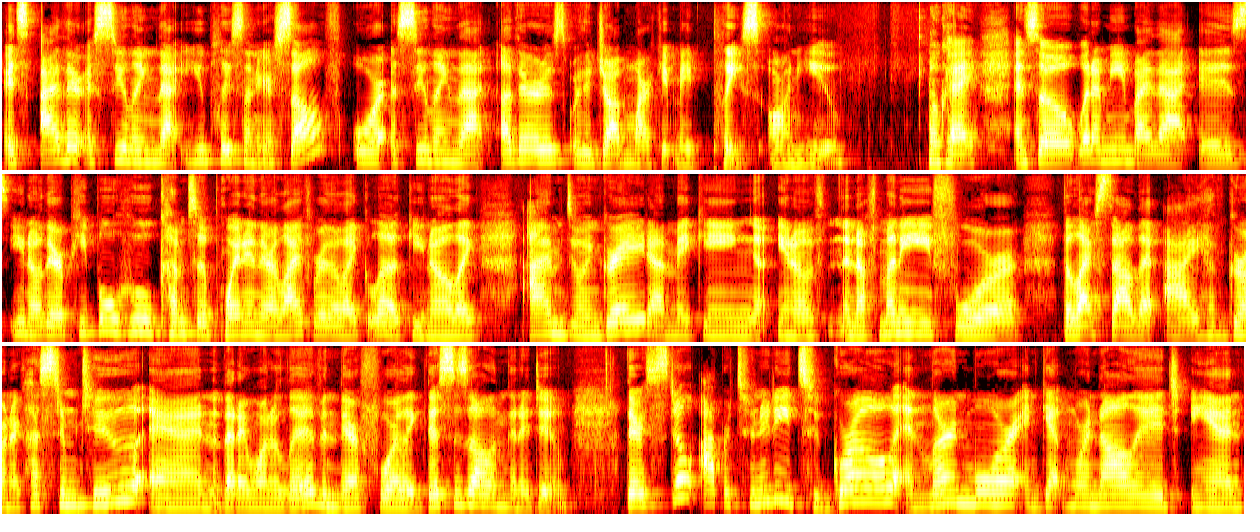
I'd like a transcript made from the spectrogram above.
It's either a ceiling that you place on yourself or a ceiling that others or the job market may place on you. Okay. And so what I mean by that is, you know, there are people who come to a point in their life where they're like, look, you know, like I'm doing great. I'm making, you know, enough money for the lifestyle that I have grown accustomed to and that I want to live. And therefore, like, this is all I'm going to do. There's still opportunity to grow and learn more and get more knowledge and,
